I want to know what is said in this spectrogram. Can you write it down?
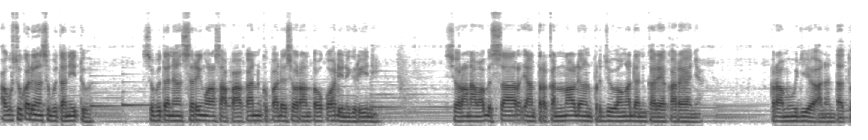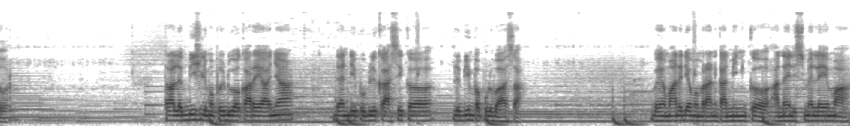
Aku suka dengan sebutan itu, sebutan yang sering orang sapakan kepada seorang tokoh di negeri ini. Seorang nama besar yang terkenal dengan perjuangan dan karya-karyanya. Pramudia Anantatur telah lebih 52 karyanya dan dipublikasi ke lebih 40 bahasa. Bagaimana dia memerankan Minke, Annelies Melema,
